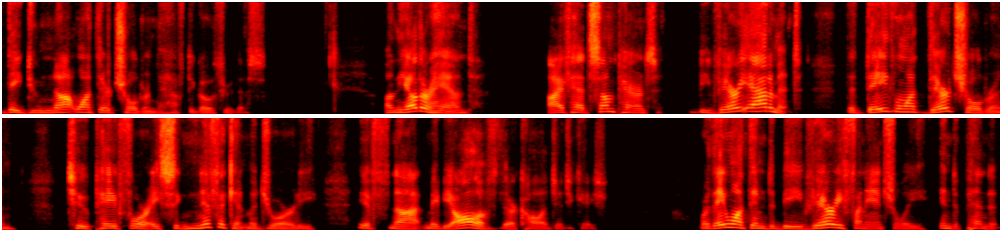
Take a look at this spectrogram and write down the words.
They do not want their children to have to go through this. On the other hand, I've had some parents be very adamant that they want their children to pay for a significant majority, if not maybe all of their college education, or they want them to be very financially independent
